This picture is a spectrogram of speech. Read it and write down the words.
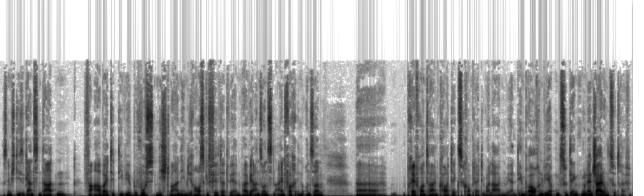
Das ist nämlich diese ganzen Daten, verarbeitet, die wir bewusst nicht wahrnehmen, die rausgefiltert werden, weil wir ansonsten einfach in unserem äh, präfrontalen Kortex komplett überladen werden. Den brauchen wir, um zu denken und Entscheidungen zu treffen.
